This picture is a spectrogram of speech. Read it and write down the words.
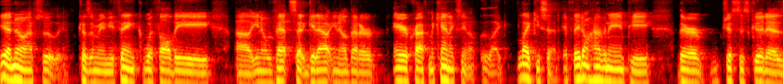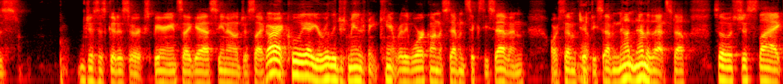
yeah no absolutely because i mean you think with all the uh, you know vets that get out you know that are aircraft mechanics you know like like you said if they don't have an a and p they're just as good as just as good as their experience, I guess. You know, just like, all right, cool, yeah, you're really just management. You can't really work on a 767 or 757, none, none of that stuff. So it's just like,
